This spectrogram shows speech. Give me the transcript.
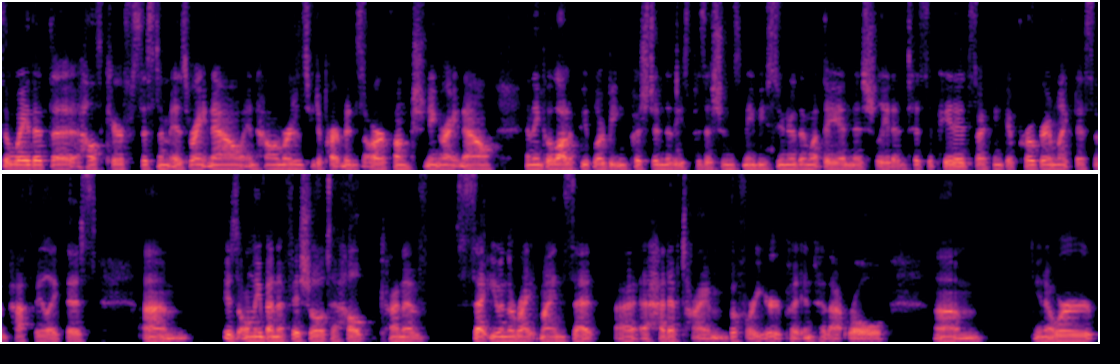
the way that the healthcare system is right now and how emergency departments are functioning right now, I think a lot of people are being pushed into these positions maybe sooner than what they initially had anticipated. So I think a program like this and pathway like this um, is only beneficial to help kind of set you in the right mindset uh, ahead of time before you're put into that role. Um, you know, we're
